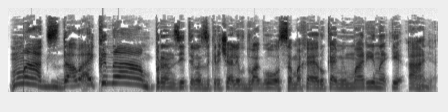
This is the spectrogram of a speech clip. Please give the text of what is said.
«Макс, давай к нам!» пронзительно закричали в два голоса, махая руками Марина и Аня.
